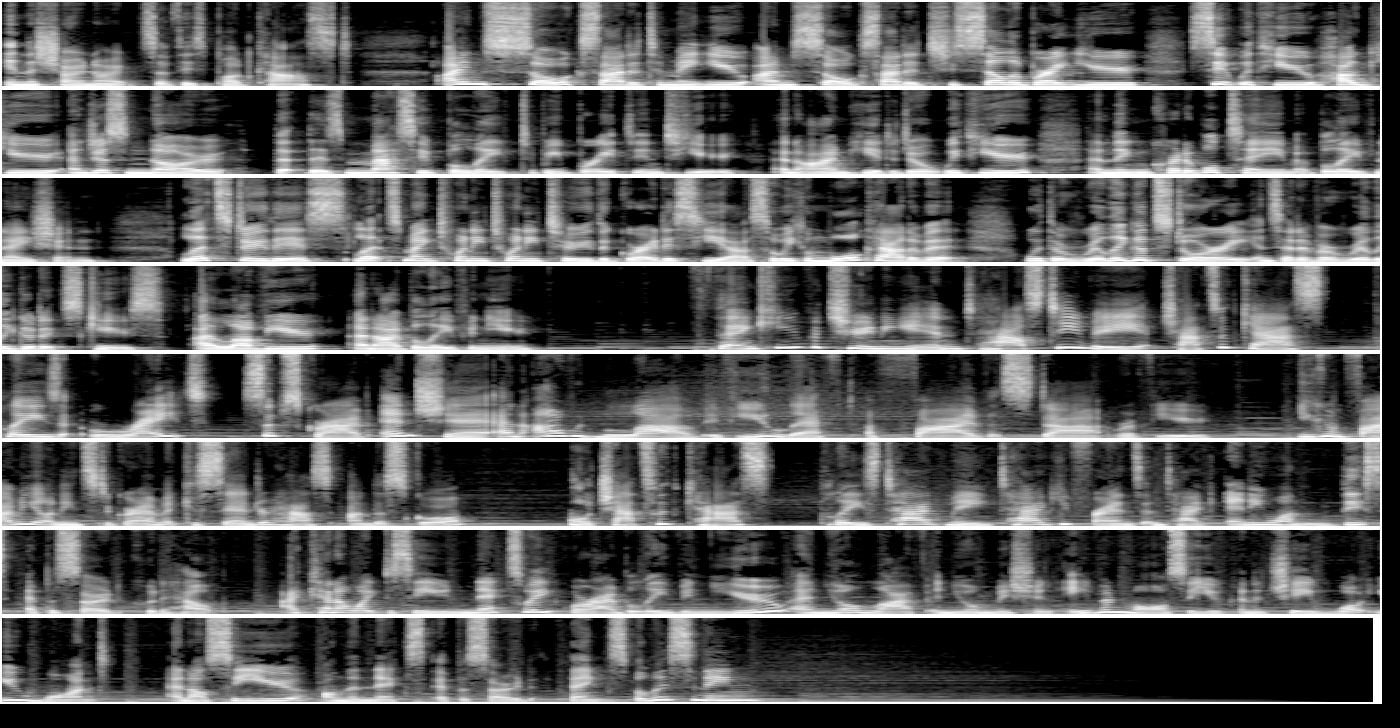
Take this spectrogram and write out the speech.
in the show notes of this podcast. I'm so excited to meet you. I'm so excited to celebrate you, sit with you, hug you, and just know that there's massive belief to be breathed into you. And I'm here to do it with you and the incredible team at Believe Nation. Let's do this. Let's make 2022 the greatest year so we can walk out of it with a really good story instead of a really good excuse. I love you and I believe in you. Thank you for tuning in to House TV Chats with Cass. Please rate, subscribe, and share. And I would love if you left a five star review. You can find me on Instagram at Cassandra House underscore or Chats with Cass. Please tag me, tag your friends, and tag anyone this episode could help. I cannot wait to see you next week where I believe in you and your life and your mission even more so you can achieve what you want. And I'll see you on the next episode. Thanks for listening.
